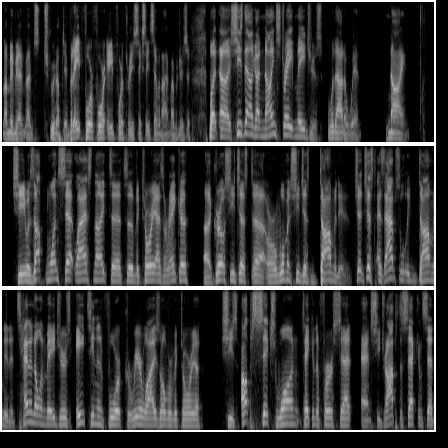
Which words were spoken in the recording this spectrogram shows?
maybe I, I screwed up there, but eight four four eight four three six eight seven nine. My producer, but uh, she's now got nine straight majors without a win. Nine. She was up one set last night to, to Victoria Azarenka a girl she just uh, or a woman she just dominated just, just as absolutely dominated 10 and 0 in majors 18 and 4 career wise over victoria she's up 6-1 taking the first set and she drops the second set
